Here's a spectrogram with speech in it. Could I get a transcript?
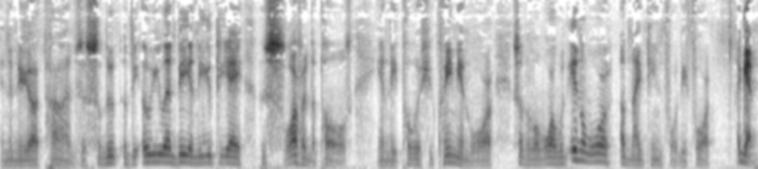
in the New York Times, a salute of the OUNB and the UPA who slaughtered the Poles in the Polish-Ukrainian War, sort of a war within a war of 1944. Again,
